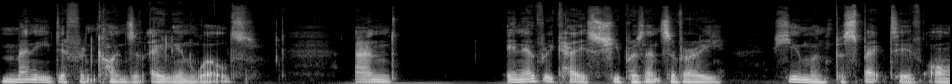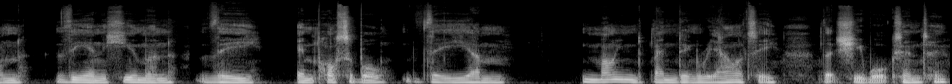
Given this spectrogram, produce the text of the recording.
many different kinds of alien worlds. And in every case, she presents a very human perspective on the inhuman, the impossible, the um, mind bending reality that she walks into.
